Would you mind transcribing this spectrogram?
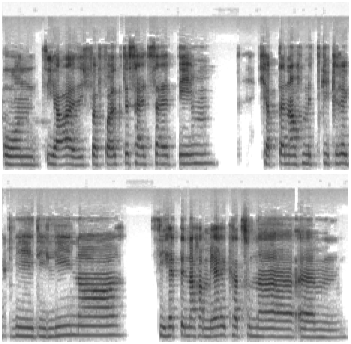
und ja, also ich verfolge das halt seitdem. Ich habe dann auch mitgekriegt, wie die Lina, sie hätte nach Amerika zu einer ähm,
